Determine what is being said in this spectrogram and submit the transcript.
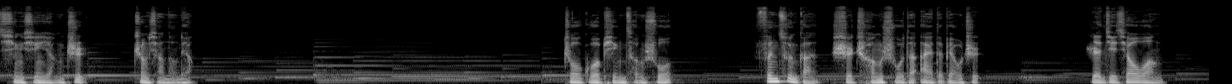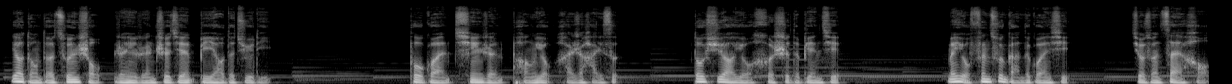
清新养志，正向能量。周国平曾说：“分寸感是成熟的爱的标志。人际交往，要懂得遵守人与人之间必要的距离。不管亲人、朋友还是孩子，都需要有合适的边界。没有分寸感的关系，就算再好，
